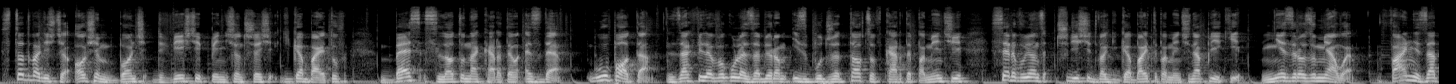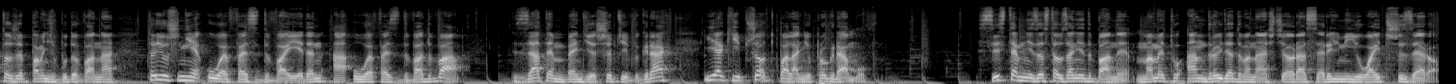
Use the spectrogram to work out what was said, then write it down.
128 bądź 256 GB bez slotu na kartę SD. Głupota. Za chwilę w ogóle zabiorą i z budżetowców kartę pamięci, serwując 32 GB pamięci na pliki. Niezrozumiałe. Fajnie za to, że pamięć wbudowana to już nie UFS 2.1, a UFS 2.2. Zatem będzie szybciej w grach, jak i przy odpalaniu programów. System nie został zaniedbany. Mamy tu Androida 12 oraz Realme UI 3.0.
